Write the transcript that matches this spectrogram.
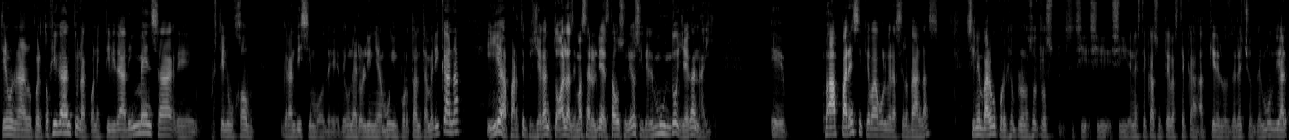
tiene un aeropuerto gigante, una conectividad inmensa, eh, pues tiene un hub grandísimo de, de una aerolínea muy importante americana y aparte pues llegan todas las demás aerolíneas de Estados Unidos y del mundo llegan ahí. Eh, va, parece que va a volver a ser Dallas. Sin embargo, por ejemplo, nosotros, si, si, si en este caso TV Azteca adquiere los derechos del Mundial,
